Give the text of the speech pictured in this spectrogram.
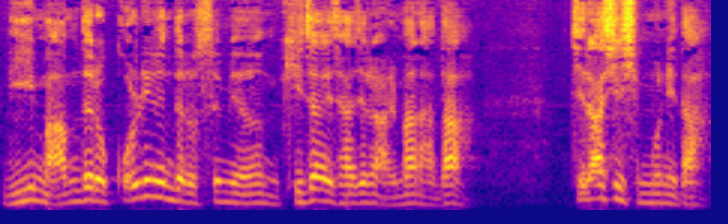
네 마음대로 꼴리는 대로 쓰면 기자의 자질을 알만하다. 찌라시 신문이다.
